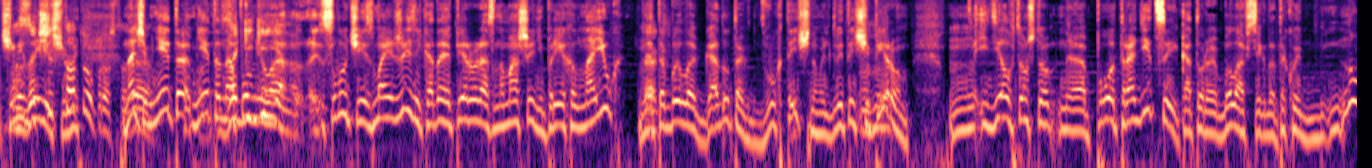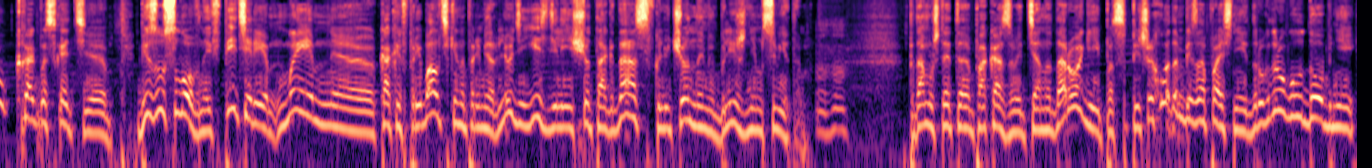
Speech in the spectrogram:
очевидные За вещи. Мне- просто, Значит, да. мне это, мне это напомнило гигиену. э, случай из моей жизни, когда я первый раз на машине приехал на юг. Так. Это было году так 2000 или 2001. М, И дело в том, что э, по традиции, которая была всегда такой, ну, как бы сказать, э, безусловной в Питере, мы, как и в Прибалтике, например, люди ездили еще тогда с включенными ближним светом. Потому что это показывает тебя на дороге, и по пешеходам безопаснее, и друг другу удобнее.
